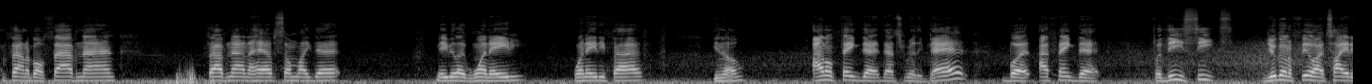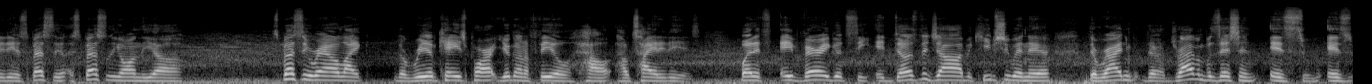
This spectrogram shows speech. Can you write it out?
I'm found about 5'9", 5'9 and a half, something like that. Maybe like 180, 185, you know. I don't think that that's really bad, but I think that for these seats, you're gonna feel how tight it is, especially especially on the uh especially around like the rib cage part, you're gonna feel how how tight it is but it's a very good seat. It does the job. It keeps you in there. The riding, the driving position is is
